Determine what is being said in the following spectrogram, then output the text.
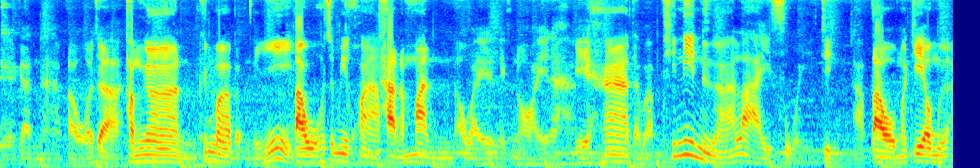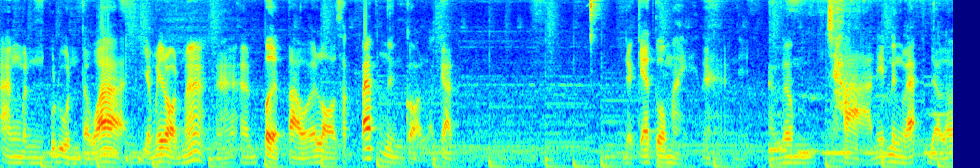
เดียกันนะครับเตาก็จะทำงานขึ้นมาแบบนี้ เตาเขาจะมีความทาน้ำมันเอาไว้เล็กน้อยนะฮะ A5 แต่แบบที่นี่เนื้อลายสวยจริงครับเตาเมื่อกี้เอามืออังมันอุ่นแต่ว่ายังไม่ร้อนมากนะฮะเปิดเตาไว้รอสักแป๊บหนึ่งก่อนและกัน เดี๋ยวแก้ตัวใหม่นะฮะ เริ่มชานิดนึงแล้ว เดี๋ยวเรา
